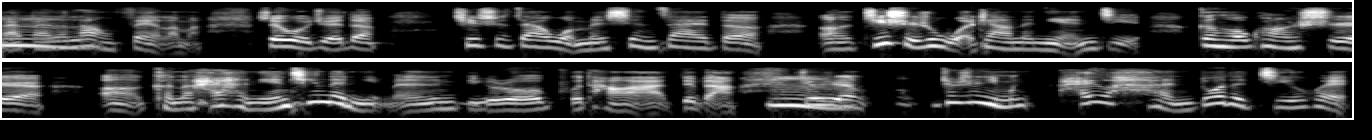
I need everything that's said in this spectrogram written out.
白白的嗯浪费了嘛。所以我觉得，其实，在我们现在的呃，即使是我这样的年纪，更何况是呃，可能还很年轻的你们，比如葡萄啊，对吧？就是嗯就是你们还有很多的机会，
